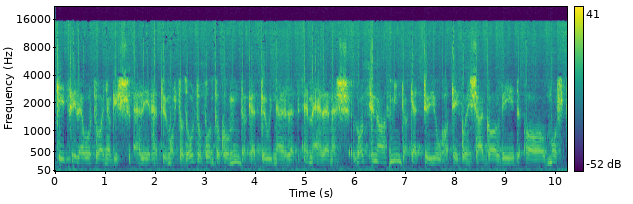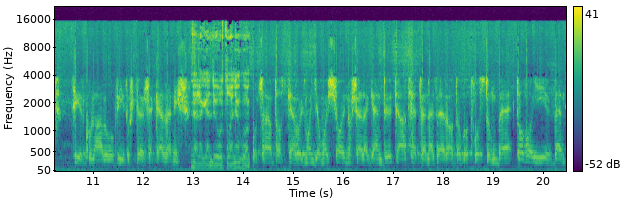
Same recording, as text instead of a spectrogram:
Kétféle oltóanyag is elérhető most az oltópontokon, mind a kettő úgynevezett MR RNS vakcina, mind a kettő jó hatékonysággal véd a most cirkuláló vírustörzsek ellen is. Elegendő oltóanyag van? Bocsánat, azt kell, hogy mondjam, hogy sajnos elegendő, tehát 70 ezer adagot hoztunk be. Tavalyi évben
